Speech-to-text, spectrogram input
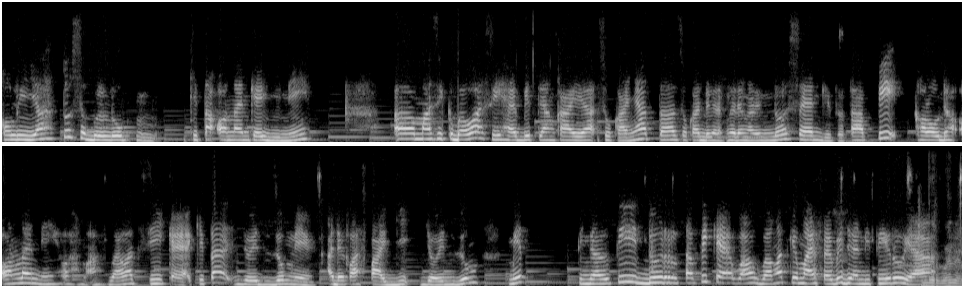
kuliah tuh sebelum kita online kayak gini uh, masih kebawa sih habit yang kayak suka nyata, suka denger ngedengerin dosen gitu. Tapi kalau udah online nih, wah maaf banget sih. Kayak kita join Zoom nih, ada kelas pagi, join Zoom, meet tinggal tidur. Tapi kayak maaf banget kayak MyFB jangan ditiru ya. Bener, bener.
